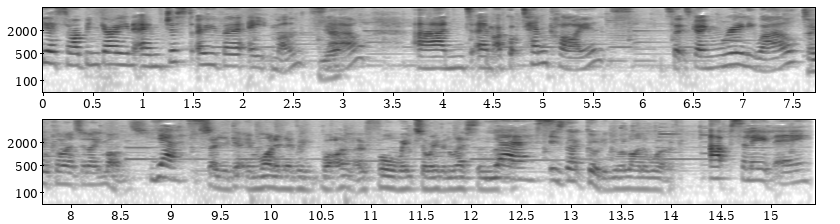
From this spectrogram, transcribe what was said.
Yeah, so I've been going um, just over eight months Yeah. now, and um, I've got 10 clients, so it's going really well. Ten clients in eight months. Yes, So you're getting one in every, what I don't know, four weeks or even less than that. yes, Is that good in your line of work? absolutely.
